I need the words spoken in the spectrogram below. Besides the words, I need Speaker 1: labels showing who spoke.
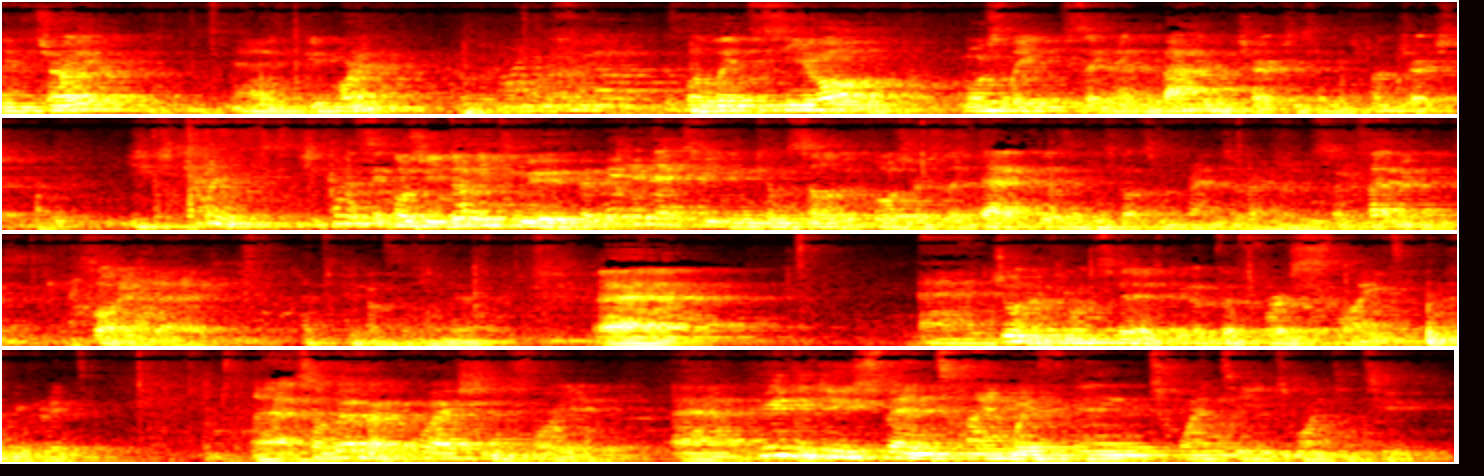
Speaker 1: Thank you, Charlie. Uh, good morning. It's lovely to see you all, mostly sitting at the back of the church instead of the front church. You and, you should and sit closer. You don't need to move, but maybe next week you can come a little bit closer so that Derek feels like he's got some friends around him. So that would be nice. Sorry, Derek. I had to pick on someone there. Uh, uh, Jonah, if you want to put up the first slide, that'd be great. Uh, so I've got a question for you. Uh, who did you spend time with in 2022?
